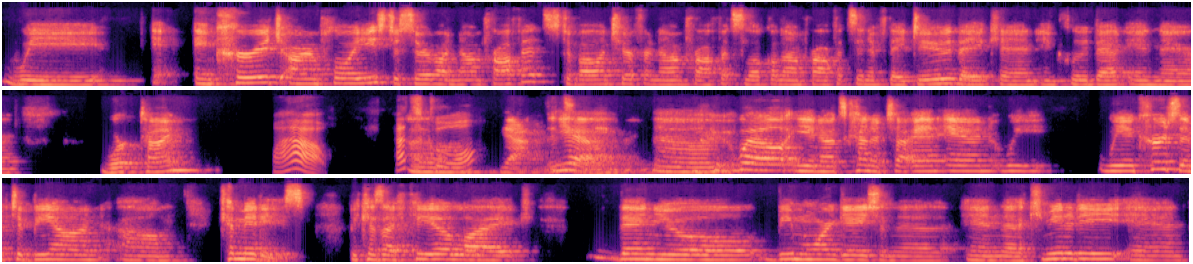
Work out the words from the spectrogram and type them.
We encourage our employees to serve on nonprofits, to volunteer for nonprofits, local nonprofits. And if they do, they can include that in their work time. Wow. That's um, cool. Yeah. Yeah. Um, well, you know, it's kind of tough. And, and we, we encourage them to be on um, committees because I feel like then you'll be more engaged in the in the community and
